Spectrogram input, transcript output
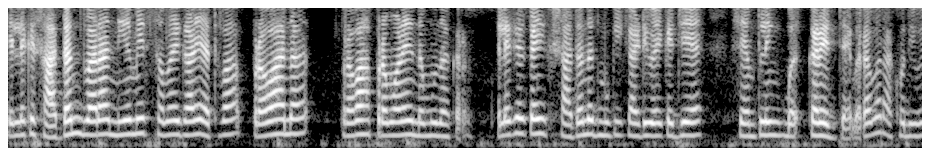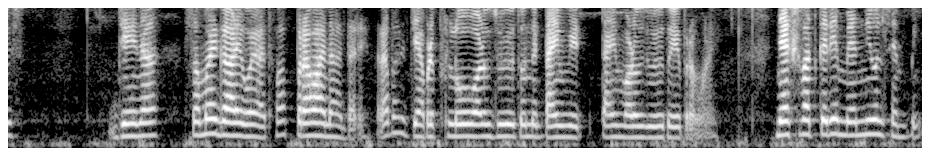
એટલે કે સાધન દ્વારા નિયમિત સમયગાળે અથવા પ્રવાહના પ્રવાહ પ્રમાણે નમૂનાકરણ. એટલે કે કંઈક સાધન જ મૂકી કાઢ્યું હોય કે જે સેમ્પલિંગ કરે જ જાય, બરાબર? આખો દિવસ જેના સમયગાળે હોય અથવા પ્રવાહના આધારે, બરાબર? જે આપણે ફ્લોવાળું જોયું હતું ને ટાઈમ વેટ ટાઈમવાળું જોયું હતું એ પ્રમાણે. નેક્સ્ટ વાત કરીએ મેન્યુઅલ સેમ્પિંગ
